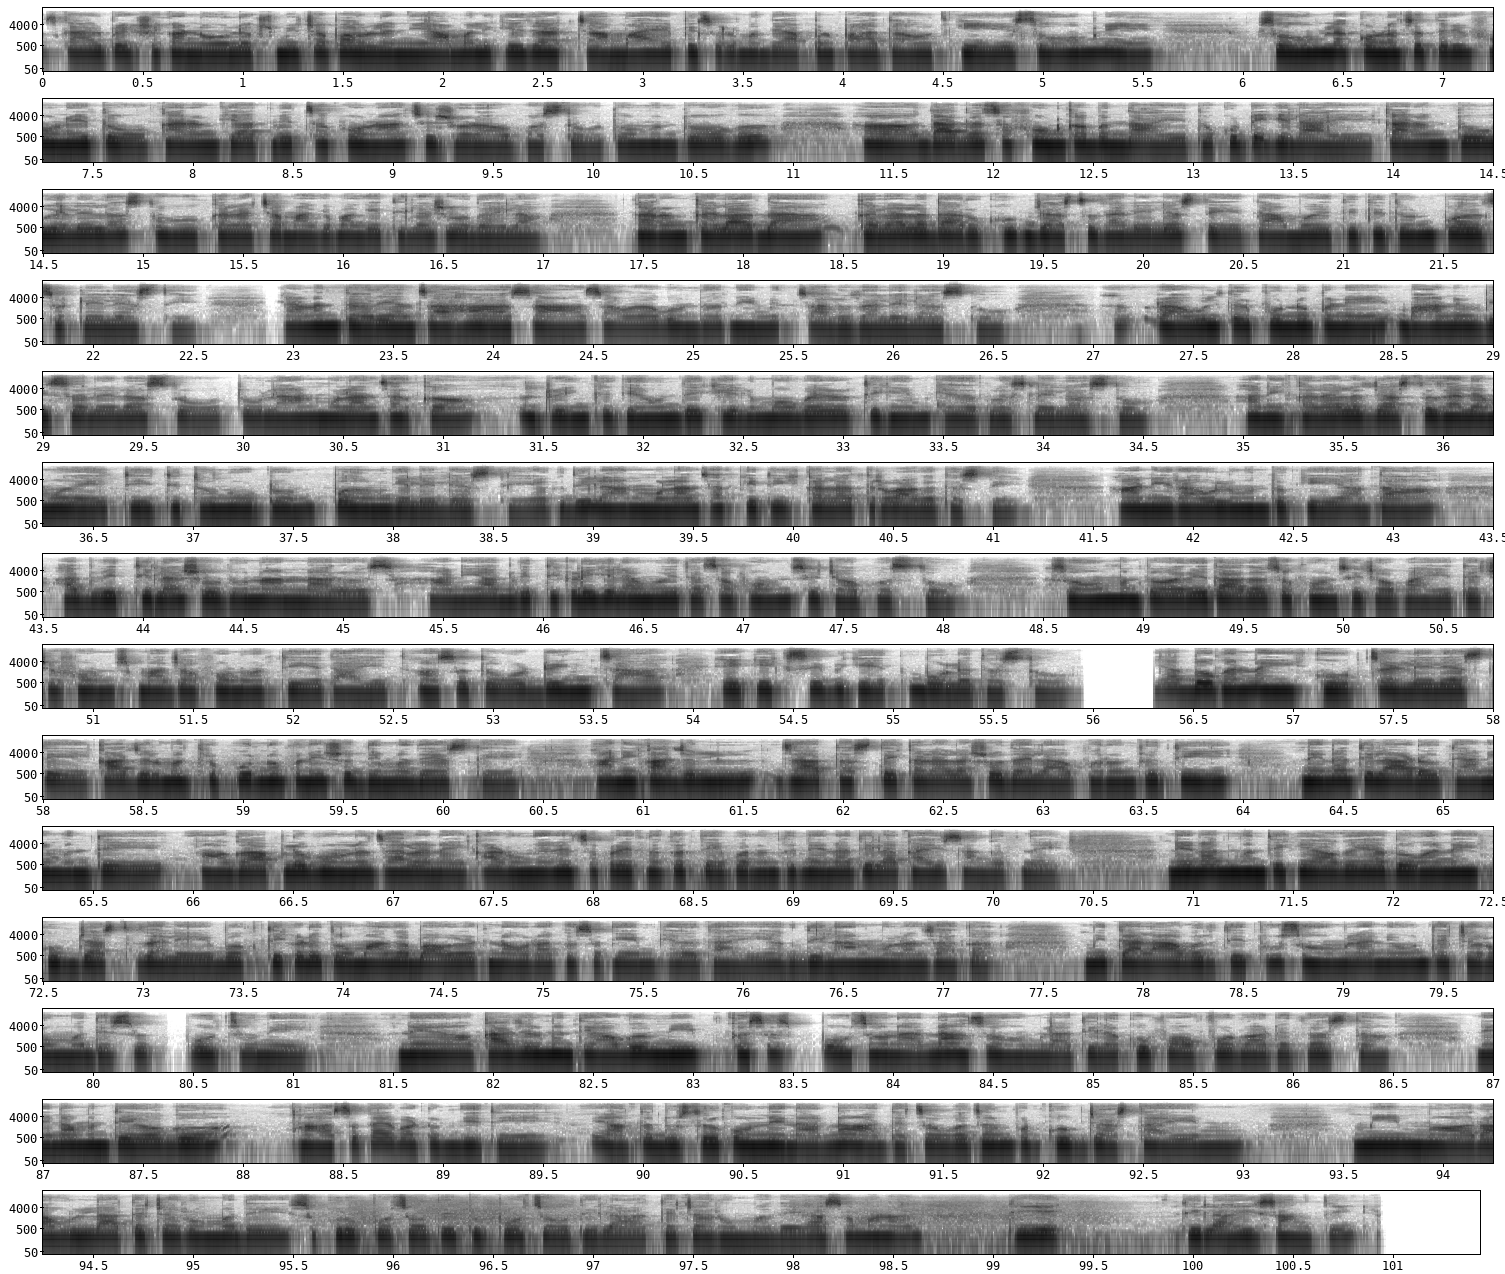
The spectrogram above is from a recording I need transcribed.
नमस्कार प्रेक्षकांनो लक्ष्मीच्या पावलांनी या मालिकेच्या आजच्या माय एपिसोडमध्ये आपण पाहत आहोत की सोहमने सोहमला कोणाचा तरी फोन येतो कारण की अद्वैतचा फोन हा चिचोडा ऑफ असतो तो म्हणतो अगं दादाचा फोन का बंद आहे? तो कुठे गेला आहे? कारण तो गेलेला असतो कलाच्या मागे मागे तिला शोधायला. कारण कला दा कलाला दारू खूप जास्त झालेली असते त्यामुळे ती तिथून पळ सुटलेली असते. यानंतर यांचा हा असा सावळा गोंधळ नेहमीच चालू झालेला असतो. राहुल तर पूर्णपणे भान विसरलेला असतो. तो लहान मुलांसारखा ड्रिंक घेऊन देखील मोबाईलवरती गेम खेळत बसलेला असतो. आणि कलाला जास्त झाल्यामुळे ती तिथून उठून पळून गेलेली असते. अगदी लहान मुलांसारखी ती कला तर वागत असते. आणि राहुल म्हणतो की आता अद्वैत तिला शोधून आणणारच. आणि अद्वैत तिकडे गेल्यामुळे त्याचा फोन स्विच ऑफ असतो. सोहम म्हणतो अरे दादाचा फोन स्विच ऑफ आहे. त्याचे फोन्स माझ्या फोनवरती येत आहेत. असं तो ड्रिंकचा एक एक सिप घेत बोलत असतो. या दोघांनाही खूप चढलेली असते. काजल मात्र पूर्णपणे शुद्धीमध्ये असते आणि काजल जात असते कलाला शोधायला परंतु ती नेना तिला अडवते आणि म्हणते अगं आपलं बोलणं झालं नाही काढून घेण्याचा प्रयत्न करते परंतु नेना तिला काही सांगत नाही. नेनाद म्हणते की अगं या दोघांनाही खूप जास्त झाले बघ तिकडे तो माझा बावळट नवरा कसं गेम खेळत आहे. अगदी लहान मुलांसारखा. मी त्याला आवडते. तू सोहमला नेऊन त्याच्या रूममध्ये सु पोचू ये ने काजल म्हणते अगं मी कसं पोचवणार ना सोहमला? तिला खूप ऑफवर्ड वाटत असतं. नैना म्हणते अगं असं काय वाटून घेते? आता दुसरं कोण नेणार ना? त्याचं वजन पण खूप जास्त आहे. मी म- राहुलला त्याच्या रूममध्ये सुखरूप पोचवते तू पोचव तिला त्याच्या रूममध्ये असं म्हणत ती एक तिलाही सांगते.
